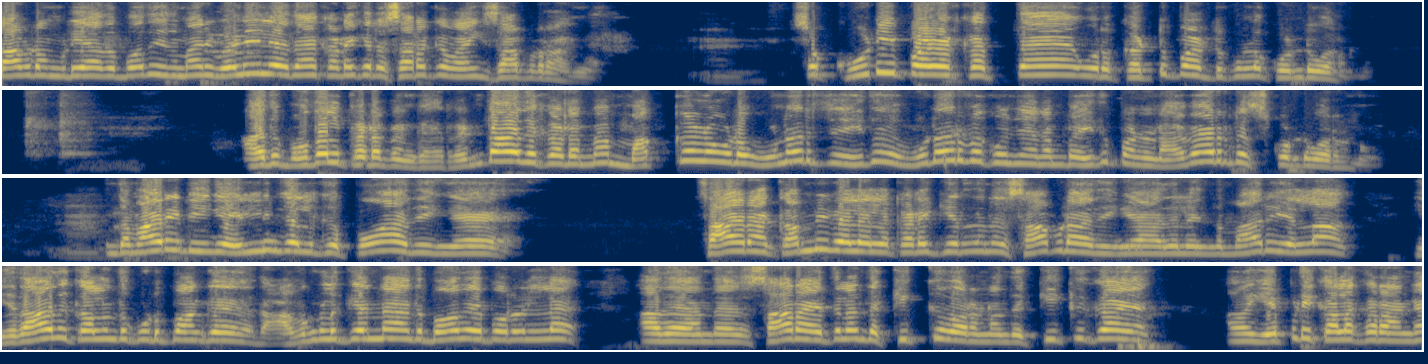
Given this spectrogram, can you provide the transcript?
சாப்பிட முடியாத போது இது மாதிரி வெளியில ஏதாவது கிடைக்கிற சரக்கு வாங்கி சாப்பிடுறாங்க. ஸோ குடிப்பழக்கத்தை ஒரு கட்டுப்பாட்டுக்குள்ள கொண்டு வரணும். அது முதல் கடமைங்க. ரெண்டாவது கடமை மக்களோட உணர்ச்சி இது உணர்வை கொஞ்சம் நம்ம இது பண்ணணும் அவேர்னஸ் கொண்டு வரணும். இந்த மாதிரி நீங்க இல்லீகலுக்கு போகாதீங்க. சாயிரம் கம்மி விலையில கிடைக்கிறதுன்னு சாப்பிடாதீங்க. அதுல இந்த மாதிரி எல்லாம் ஏதாவது கலந்து கொடுப்பாங்க. அவங்களுக்கு என்ன அந்த போதை பொருள்ல அதை அந்த சாராயத்தில் இந்த கிக்கு வரணும். அந்த கிக்குக்கா அவன் எப்படி கலக்கிறாங்க?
